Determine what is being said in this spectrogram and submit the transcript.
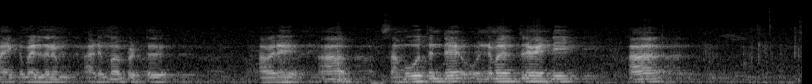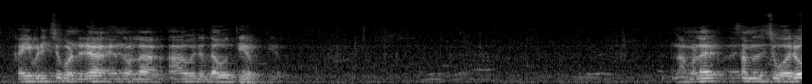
മയക്കുമരുന്നിനും അടിമപ്പെട്ട് അവരെ ആ സമൂഹത്തിന്റെ ഉന്നമനത്തിന് വേണ്ടി ആ കൈപിടിച്ചു കൊണ്ടുവരിക എന്നുള്ള ആ ഒരു ദൗത്യം. നമ്മളെ സംബന്ധിച്ച് ഓരോ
